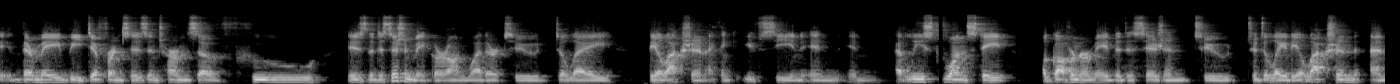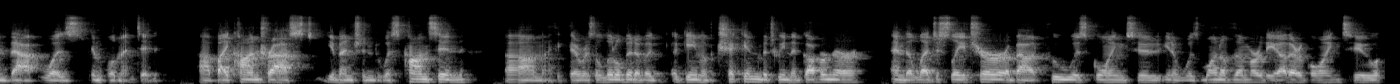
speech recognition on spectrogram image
it, there may be differences in terms of who is the decision maker on whether to delay the election. I think you've seen in in at least one state a governor made the decision to to delay the election, and that was implemented. Uh, by contrast, you mentioned Wisconsin. Um, I think there was a little bit of a, a, game of chicken between the governor and the legislature about who was going to, you know, was one of them or the other going to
